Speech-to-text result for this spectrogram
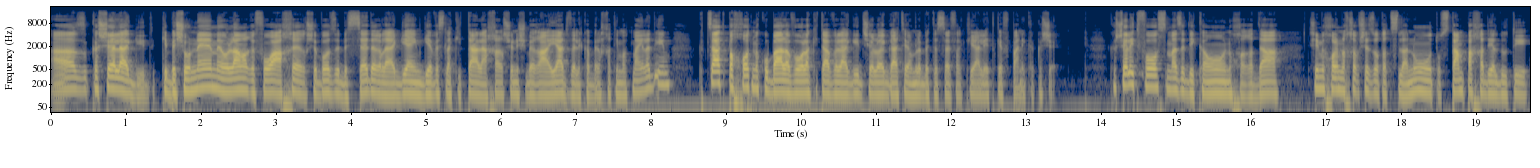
אז קשה להגיד, כי בשונה מעולם הרפואה האחר שבו זה בסדר להגיע עם גבס לכיתה לאחר שנשברה היד ולקבל חתימות מהילדים, קצת פחות מקובל לבוא לכיתה ולהגיד שלא הגעתי היום לבית הספר כי היה לי התקף פאניקה קשה. קשה לתפוס מה זה דיכאון או חרדה, אנשים יכולים לחשוב שזאת עצלנות או סתם פחד ילדותי,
